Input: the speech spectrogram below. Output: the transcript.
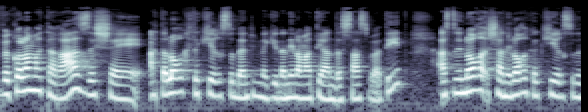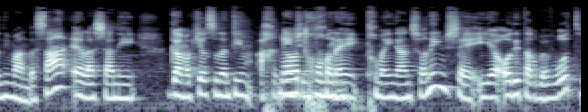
וכל המטרה זה שאתה לא רק תכיר סטודנטים נגיד אני למדתי הנדסה סביבתית אז אני לא, שאני לא רק אכיר סטודנטים מהנדסה אלא שאני גם אכיר סטודנטים אחרים שהם תחומי, תחומי עניין שונים שיהיה עוד התערבבות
